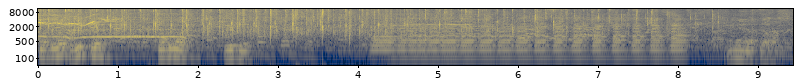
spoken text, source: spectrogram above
Pablo, vite, Pablo, vite. Nera Pablo.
